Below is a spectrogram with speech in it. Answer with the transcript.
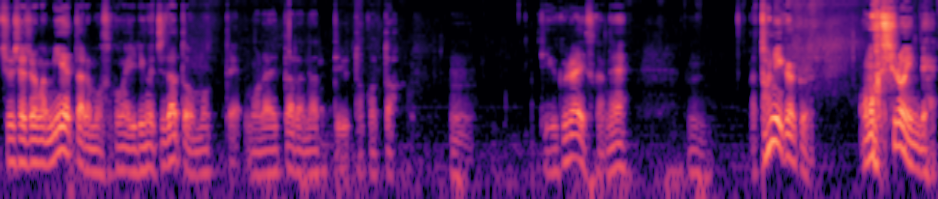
駐車場が見えたらもうそこが入り口だと思ってもらえたらなっていうとこと、うん、っていうぐらいですかね。うん、とにかく面白いんで、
